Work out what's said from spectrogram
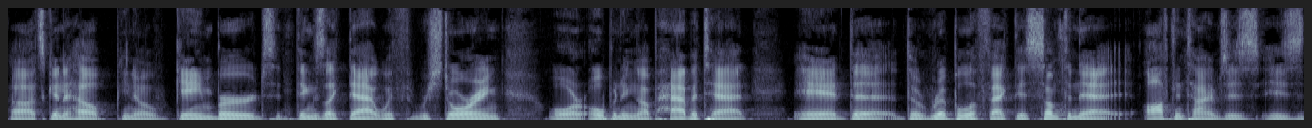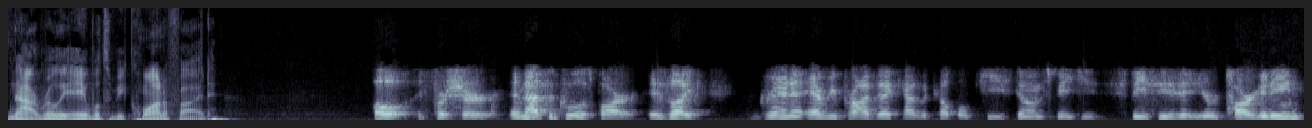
Uh, it's going to help, you know, game birds and things like that with restoring or opening up habitat. And the the ripple effect is something that oftentimes is is not really able to be quantified. Oh, for sure. And that's the coolest part. Is like, granted, every project has a couple keystone species species that you're targeting,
